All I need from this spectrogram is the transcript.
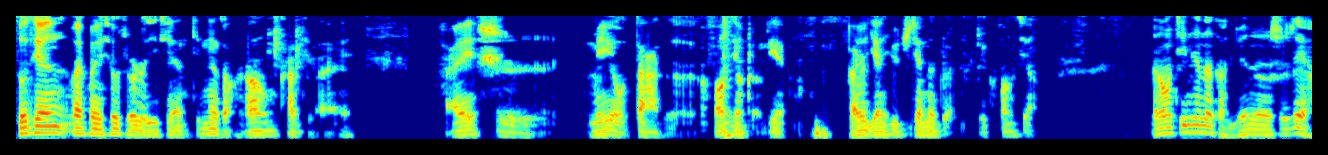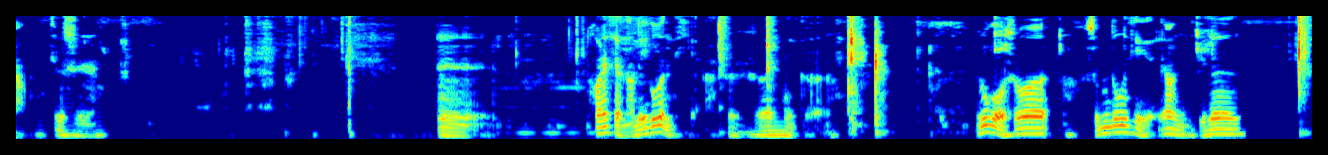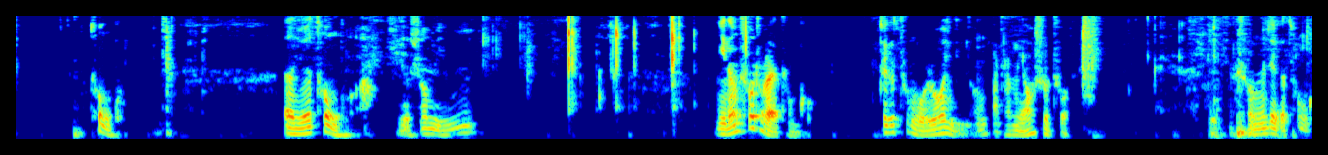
昨天外汇休市了一天，今天早上看起来还是没有大的方向转变，还是延续之前的转这个方向。然后今天的感觉呢是这样，就是，嗯，后来想到了一个问题啊，就是说那个，如果说什么东西让你觉得痛苦，让你觉得痛苦啊。就说明你能说出来痛苦，这个痛苦，如果你能把它描述出来，说明这个痛苦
